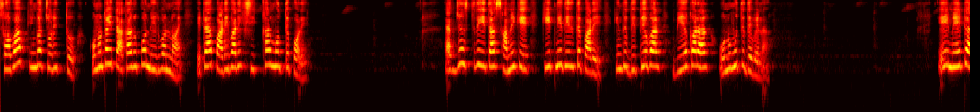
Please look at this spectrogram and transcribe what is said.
স্বভাব কিংবা চরিত্র কোনোটাই টাকার উপর নির্ভর নয়, এটা পারিবারিক শিক্ষার মধ্যে পড়ে। একজন স্ত্রী তার স্বামীকে কিডনি দিতে পারে, কিন্তু দ্বিতীয়বার বিয়ে করার অনুমতি দেবে না। এই মেয়েটা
